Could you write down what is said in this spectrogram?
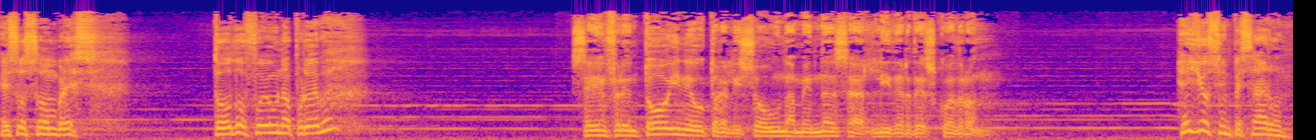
esos hombres... ¿Todo fue una prueba? Se enfrentó y neutralizó una amenaza al líder de escuadrón. Ellos empezaron.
